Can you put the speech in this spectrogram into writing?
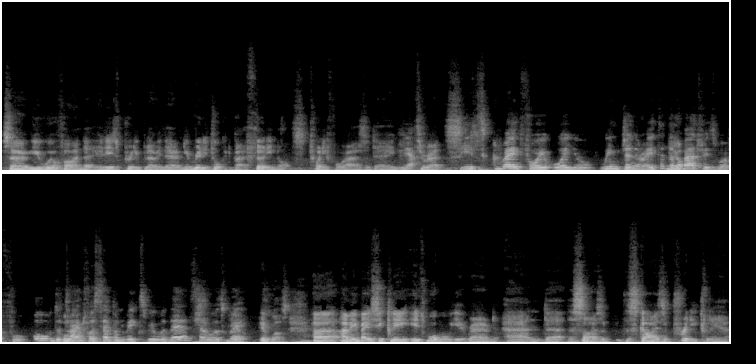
so you will find that it is pretty blowy there, and you're really talking about 30 knots, 24 hours a day Yeah. throughout the season. It's great for you where your wind generator. The Yep. batteries were full all the All the time. For seven weeks we were there, so it was great. Yeah, it was. Uh, I mean, basically, it's warm all year round, and uh, the skies are the skies are pretty clear,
